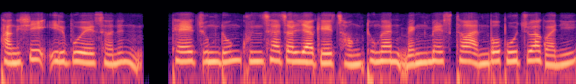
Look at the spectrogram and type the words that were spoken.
당시 일부에서는 대중동 군사 전략에 정통한 맥메스터 안보 보좌관이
